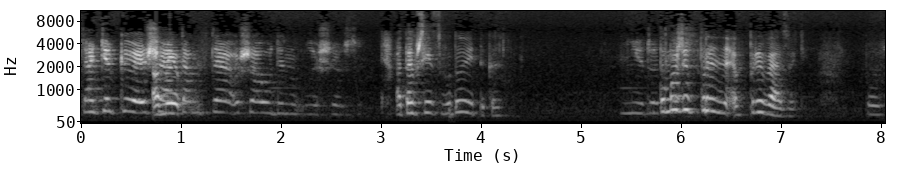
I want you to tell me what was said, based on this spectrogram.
Та тільки ще ми- там те, ще один лишився. а там ще є з водою таке. Ні, то То може при, привезуть. Боже.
